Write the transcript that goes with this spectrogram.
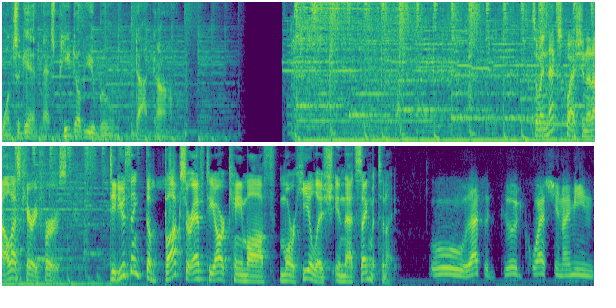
Once again, that's pwboom.com. So my next question, and I'll ask Kerry first. Did you think the Bucks or FTR came off more heelish in that segment tonight? Ooh, that's a good question. I mean,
